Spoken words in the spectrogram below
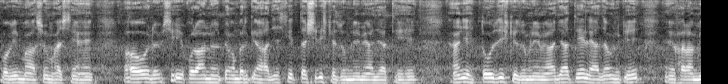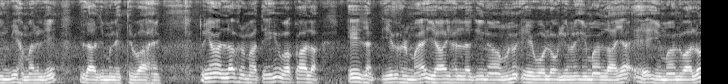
وہ بھی معصوم ہنستے ہیں۔ اور اسی قرآن پیغمبر کے حادث کی تشریح کے زمرے میں آ جاتی ہے۔ ہاں جی توضیح کے زمرے میں آ جاتے ہیں لہٰذا ان کے فرامین بھی ہمارے لیے لازم الاتباع ہے تو یہاں اللہ فرماتے ہیں وقالا اے زن، یہ بھی فرمایا، یا الدین امن اے وہ لوگ جنہوں نے ایمان لایا، اے ایمان والو،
